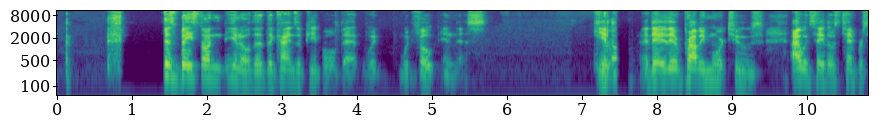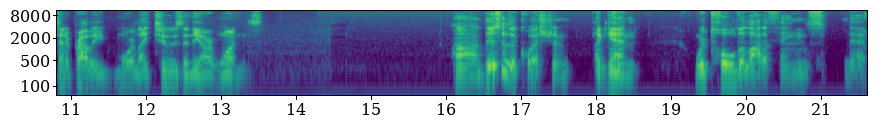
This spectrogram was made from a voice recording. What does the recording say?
just based on you know the the kinds of people that would would vote in this True. you know they, they're probably more twos. I would say those 10% are probably more like twos than they are ones. Uh, this is a question. Again, we're told a lot of things that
